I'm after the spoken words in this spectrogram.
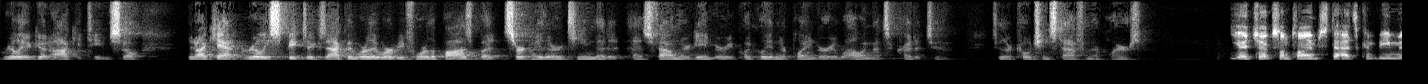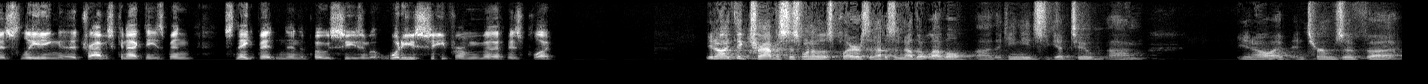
really a good hockey team. So you know, I can't really speak to exactly where they were before the pause, but certainly they're a team that has found their game very quickly and they're playing very well, and that's a credit to to their coaching staff and their players. Yeah, Chuck. Sometimes stats can be misleading. Uh, Travis Konecny has been snake bitten in the postseason, but what do you see from uh, his play? You know, I think Travis is one of those players that has another level uh, that he needs to get to. Um, you know, in terms of uh,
